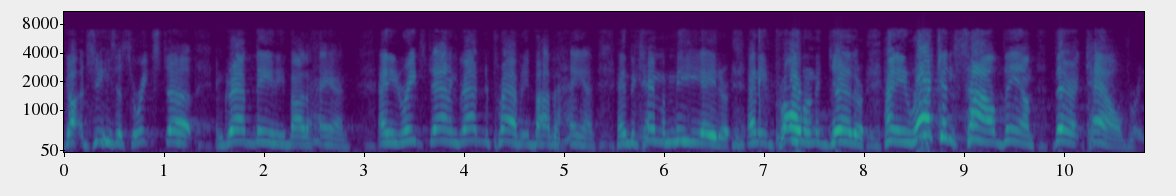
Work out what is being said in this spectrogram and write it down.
God, Jesus reached up and grabbed deity by the hand. And he reached down and grabbed depravity by the hand and became a mediator. And he brought them together. And he reconciled them there at Calvary.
